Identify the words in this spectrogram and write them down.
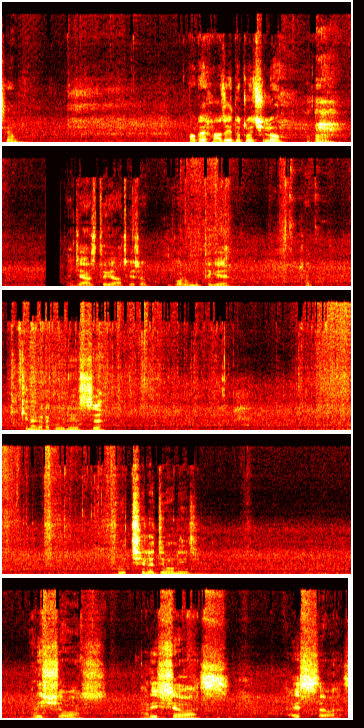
সেম ওকে আজ এই দুটোই ছিল। এই যে আজ থেকে আজকে সব বহরমপুর থেকে সব কেনাকাটা করে নিয়ে এসছে। শুধু ছেলের জন্য নিয়েছি। আরিশাবাস আরিশাবাস আরিশাবাস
